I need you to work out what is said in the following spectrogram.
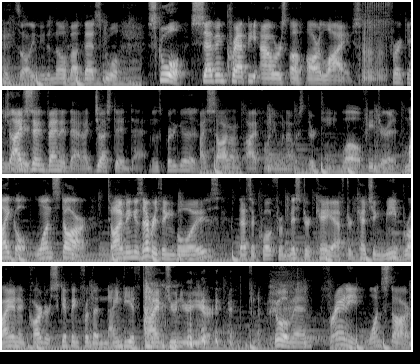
That's all you need to know about that school. School, seven crappy hours of our lives. Freaking. I just invented that. I just did that. That's pretty good. I saw it on iFunny when I was 13. Whoa, feature it. Michael, one star. Timing is everything, boys. That's a quote from Mr. K after catching me, Brian, and Carter skipping for the 90th time junior year. cool, man. Franny, one star.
